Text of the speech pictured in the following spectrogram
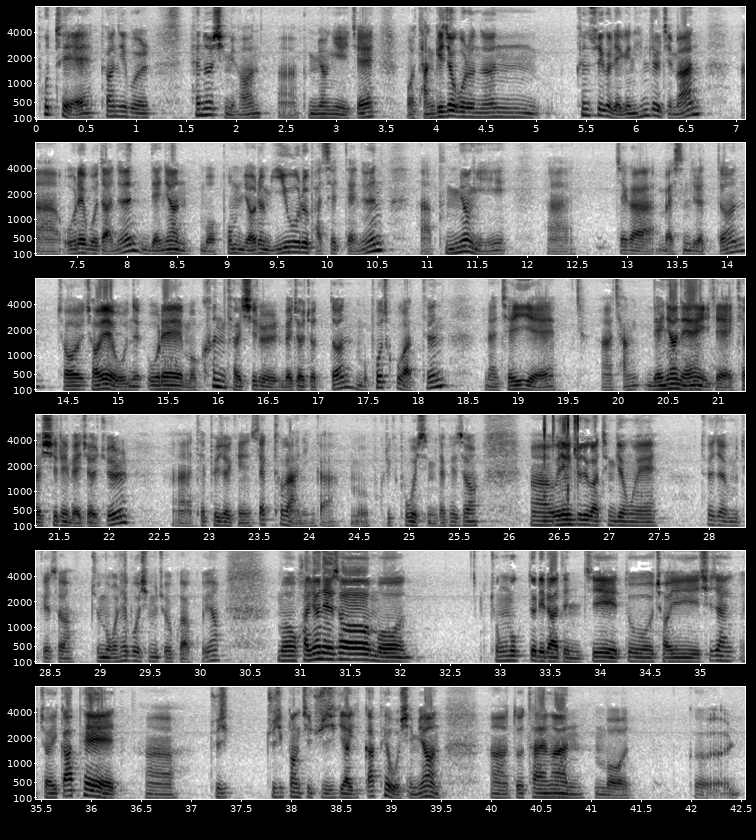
포트에 편입을 해 놓으시면 아, 분명히 이제 뭐 단기적으로는 큰 수익을 내기는 힘들지만 아, 올해보다는 내년 뭐 봄 여름 이후를 봤을 때는 아, 분명히 아, 제가 말씀드렸던 저 저의 오늘 올해 뭐 큰 결실을 맺어줬던 뭐 포스코 같은 제2의 아, 장, 내년에 이제 결실을 맺어줄 아, 대표적인 섹터가 아닌가 뭐 그렇게 보고 있습니다. 그래서 아, 은행주들 같은 경우에 투자자분들께서 주목을 해보시면 좋을 것 같고요. 뭐 관련해서 뭐 종목들이라든지 또 저희 시장 저희 카페 아, 주식 주식방치 주식 이야기 카페 오시면 아, 또 다양한 뭐그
